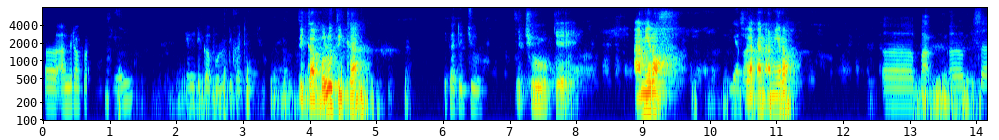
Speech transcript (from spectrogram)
Uh, Amira Krotayun, NIM 3037. 33? 37. 7, oke. Amiroh. Ya, Pak. Silakan Amiroh. Uh, Pak, uh, bisa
